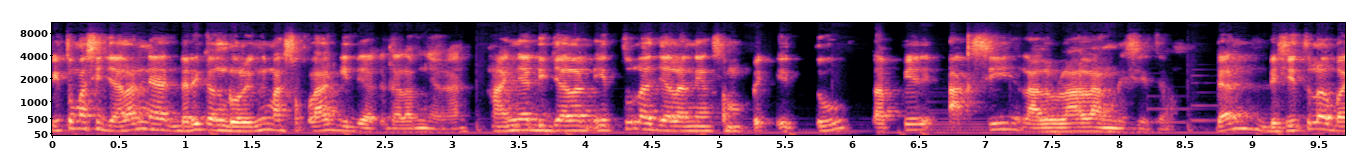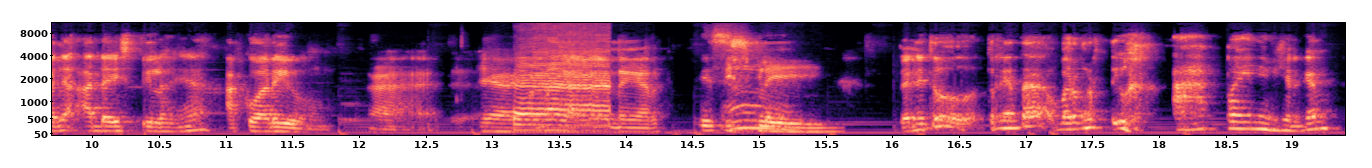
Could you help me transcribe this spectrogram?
Itu masih jalannya dari Gang Dol ini masuk lagi dia ke dalamnya kan. Hanya di jalan itulah jalan yang sempit itu, tapi taksi lalu lalang di situ. Dan di situlah banyak ada istilahnya akuarium. Nah, itu. Ya, Pernah kalian dengar? display. Dan itu ternyata baru ngerti, wah apa ini mikir kan?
